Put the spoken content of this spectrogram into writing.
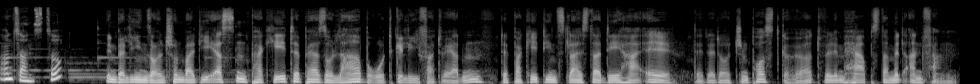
Und sonst so? In Berlin sollen schon bald die ersten Pakete per Solarboot geliefert werden. Der Paketdienstleister DHL, der der Deutschen Post gehört, will im Herbst damit anfangen.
